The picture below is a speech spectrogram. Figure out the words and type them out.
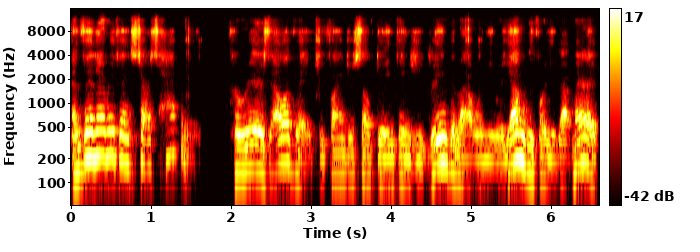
And then everything starts happening. Careers elevate. You find yourself doing things you dreamed about when you were young before you got married.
